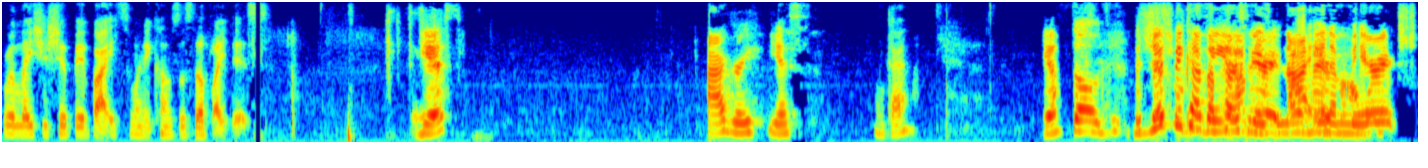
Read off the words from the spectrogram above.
relationship advice when it comes to stuff like this? Yes. I agree. Yes. Okay. Yeah. So Just because a person married- is not in a marriage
